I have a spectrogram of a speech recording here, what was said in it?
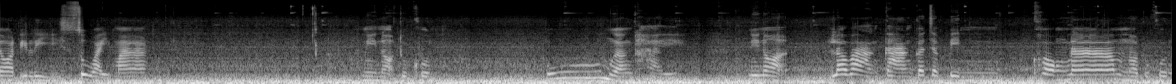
ยอดอิลีสวยมาก นี่เนาะทุกคนอู้เมืองไทย นี่เนาะระหว่างกลางก็จะเป็นคลองน้ำเนาะทุกคน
